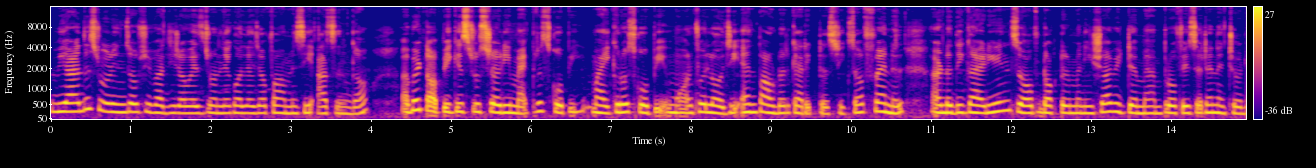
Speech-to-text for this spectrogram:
We are the students of Shivaji Rao S. College of Pharmacy, Asangaon. Our topic is to study macroscopy, microscopy, morphology, and powder characteristics of fennel under the guidance of Dr. Manisha Vite professor and HOD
